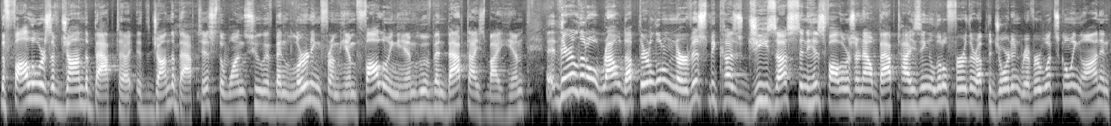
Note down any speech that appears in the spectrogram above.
The followers of John the, Baptist, John the Baptist, the ones who have been learning from him, following him, who have been baptized by him, they're a little riled up. They're a little nervous because Jesus and his followers are now baptizing a little further up the Jordan River. What's going on? And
